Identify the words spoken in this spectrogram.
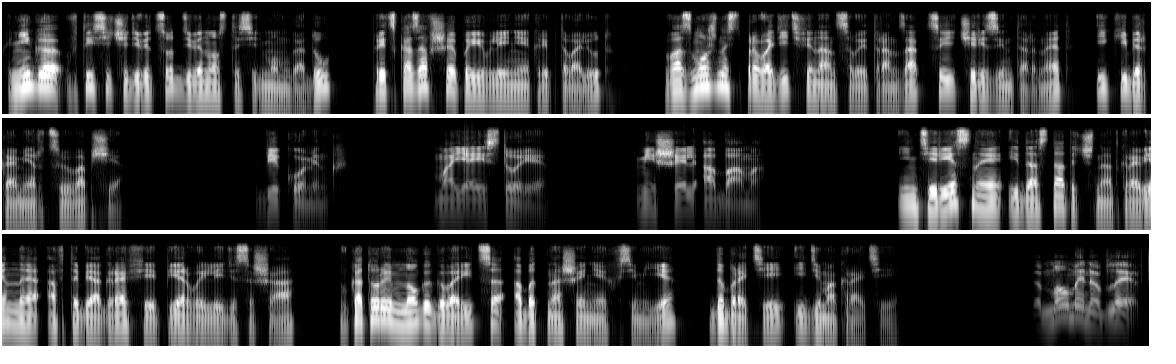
Книга в 1997 году, предсказавшая появление криптовалют, возможность проводить финансовые транзакции через интернет и киберкоммерцию вообще. Бекоминг. Моя история. Мишель Обама. Интересная и достаточно откровенная автобиография первой леди США, в которой много говорится об отношениях в семье, доброте и демократии. The moment of lived.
